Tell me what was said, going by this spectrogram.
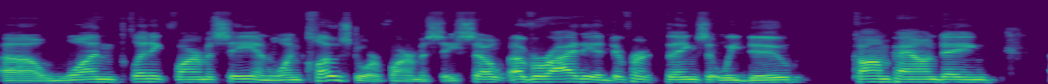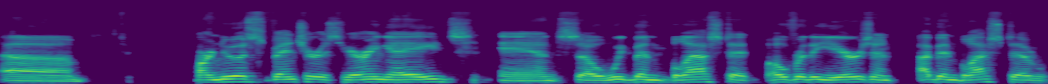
uh, one clinic pharmacy, and one closed door pharmacy. So a variety of different things that we do, compounding. Um, our newest venture is hearing aids, and so we've been blessed at over the years, and I've been blessed to.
